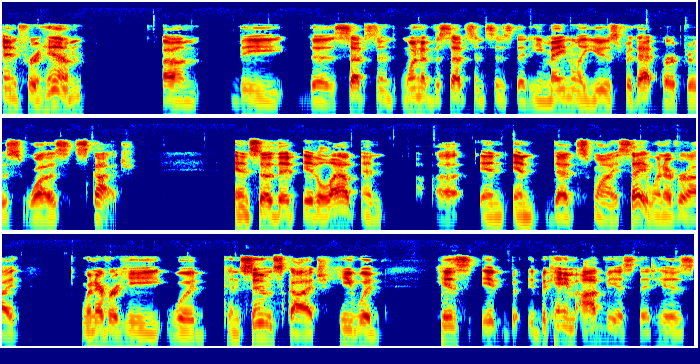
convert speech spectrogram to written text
And for him, um, the the substance one of the substances that he mainly used for that purpose was scotch. And so that it allowed and uh, and and that's why I say whenever I whenever he would consume scotch, he would his it, it became obvious that his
